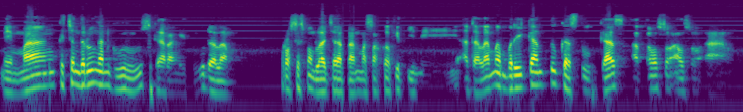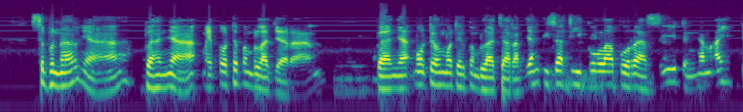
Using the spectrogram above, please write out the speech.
memang kecenderungan guru sekarang itu dalam proses pembelajaran masa COVID ini adalah memberikan tugas-tugas atau soal-soal. Sebenarnya banyak metode pembelajaran, banyak model-model pembelajaran yang bisa dikolaborasi dengan IT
